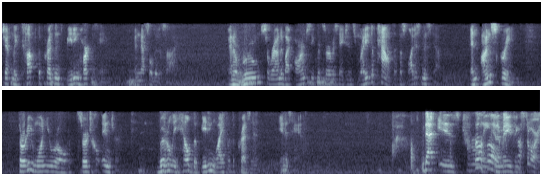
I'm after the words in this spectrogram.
gently cupped the president's beating heart in his hand, and nestled it aside. In a room surrounded by armed Secret Service agents ready to pounce at the slightest misstep, an unscreened 31-year-old surgical intern literally held the beating life of the president in his hand. That is truly Oh. an amazing story.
